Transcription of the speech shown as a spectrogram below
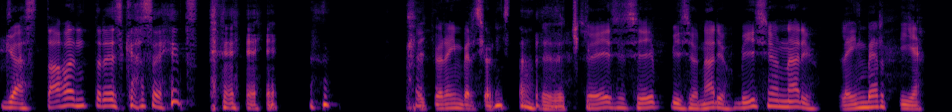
Gastaban tres cassettes. De hecho, era inversionista desde chico. Sí, sí, sí. Visionario, visionario. Le invertía.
